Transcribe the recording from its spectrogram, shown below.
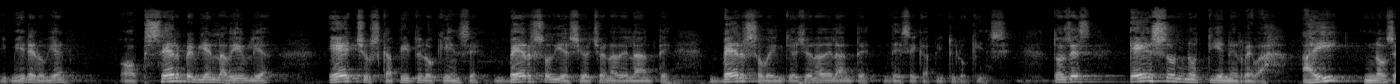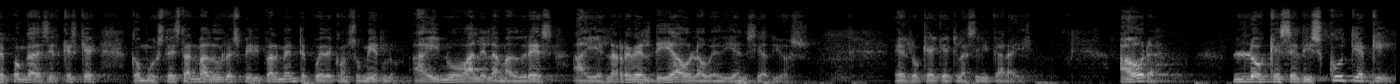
Y mírelo bien, observe bien la Biblia, Hechos capítulo 15, verso 18 en adelante, verso 28 en adelante de ese capítulo 15. Entonces, eso no tiene rebaja. Ahí no se ponga a decir que es que como usted es tan maduro espiritualmente puede consumirlo. Ahí no vale la madurez, ahí es la rebeldía o la obediencia a Dios. Es lo que hay que clasificar ahí. Ahora, lo que se discute aquí,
